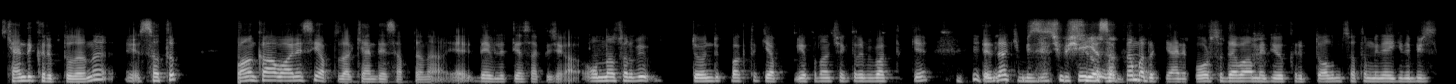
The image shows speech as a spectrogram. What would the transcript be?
kendi kriptolarını e, satıp banka havalesi yaptılar kendi hesaplarına. E, devlet yasaklayacak. Ondan sonra bir döndük baktık yap, yapılan çeklere bir baktık ki dediler ki biz hiçbir şey yasaklamadık. Yani borsa devam ediyor. Kripto alım satımı ile ilgili biz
